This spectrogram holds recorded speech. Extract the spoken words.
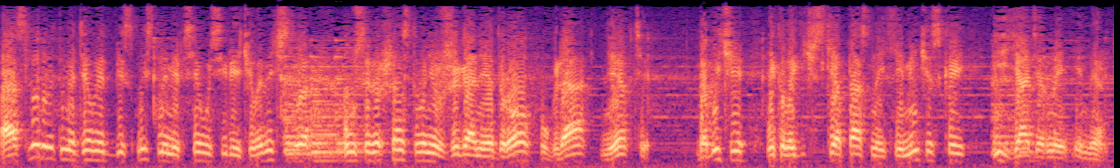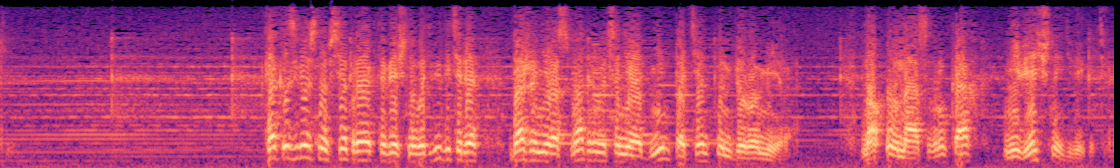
А следовательно делает бессмысленными все усилия человечества по усовершенствованию сжигания дров, угля, нефти, добычи экологически опасной химической и ядерной энергии. Как известно, все проекты вечного двигателя даже не рассматриваются ни одним патентным бюро мира. Но у нас в руках не вечный двигатель.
